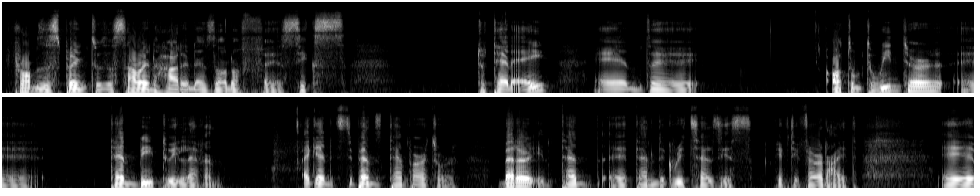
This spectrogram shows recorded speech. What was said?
from the spring to the summer in hardiness zone of uh, 6 to 10A, and autumn to winter 10B to 11. Again, it depends temperature. Better in 10, 10 degrees Celsius, 50 Fahrenheit. Uh,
